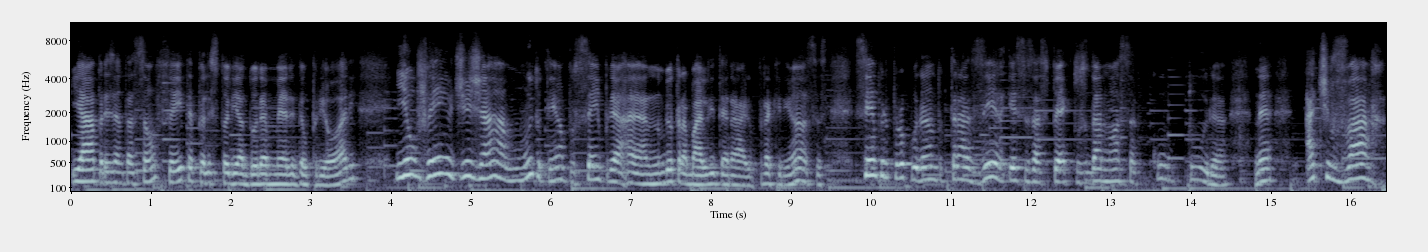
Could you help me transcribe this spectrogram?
e a apresentação feita pela historiadora Mary Del Priori. E eu venho de já há muito tempo, sempre no meu trabalho literário para crianças, sempre procurando trazer esses aspectos da nossa cultura, né? ativar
